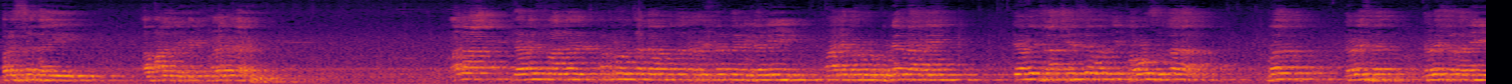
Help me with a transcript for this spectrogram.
बरंचसं काही आम्हाला ठिकाणी मिळालेलं आहे मला ज्यावेळेस माझा अकराचं काम होता त्यावेळेस तर त्या ठिकाणी माझ्याबरोबर पुण्याला आले. त्यावेळेस अक्षरशः वरती पाऊस होता. पण त्यावेळेस त्यावेळेस सरांनी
